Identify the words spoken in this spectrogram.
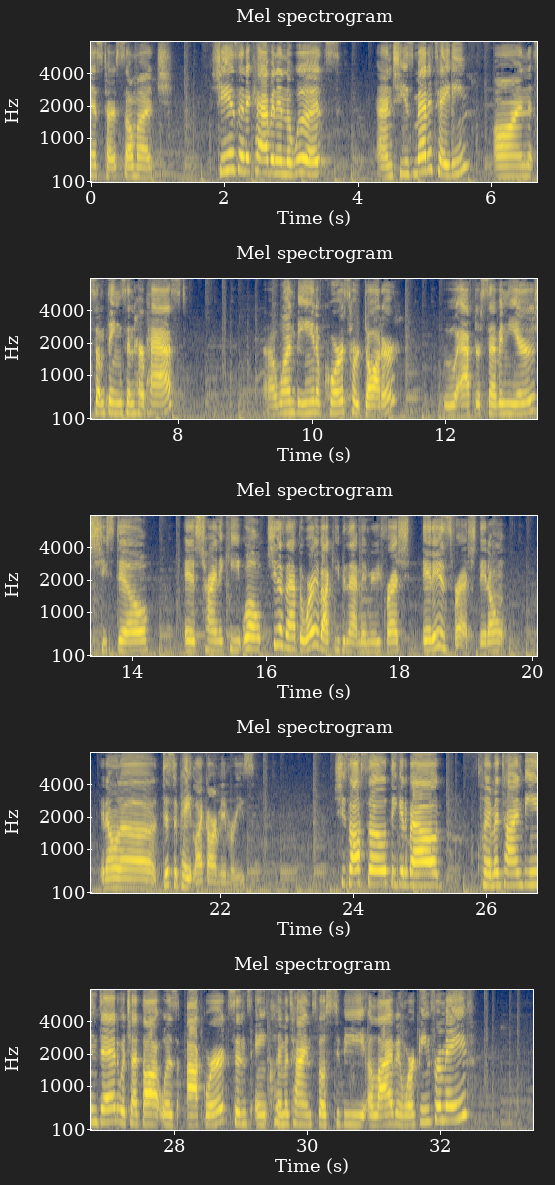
Missed her so much. She is in a cabin in the woods and she's meditating on some things in her past. Uh, one being, of course, her daughter, who, after seven years, she still is trying to keep. Well, she doesn't have to worry about keeping that memory fresh. It is fresh. They don't. They don't uh, dissipate like our memories. She's also thinking about Clementine being dead, which I thought was awkward since ain't Clementine supposed to be alive and working for Maeve?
